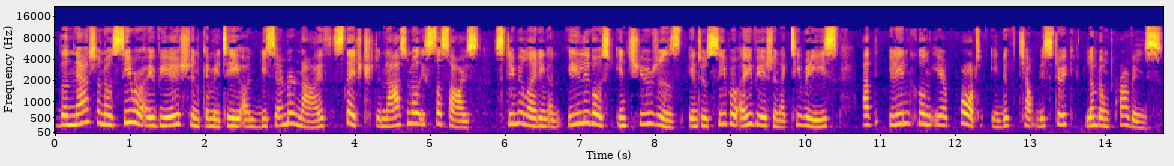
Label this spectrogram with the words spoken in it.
The National Civil Aviation Committee on December 9th staged the national exercise stimulating an illegal intrusions into civil aviation activities at Liên Airport in Đức Trọng District, Lâm Đồng Province.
